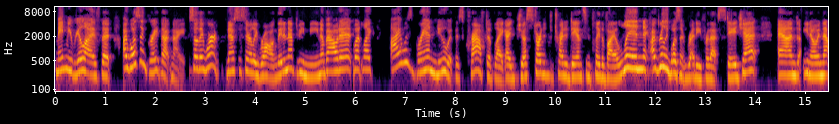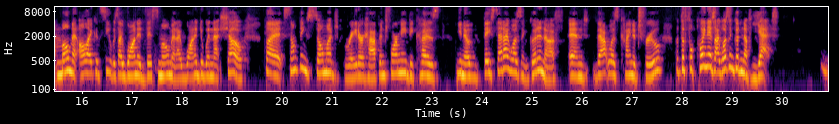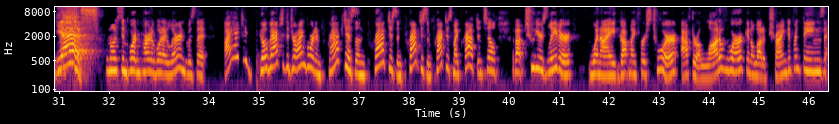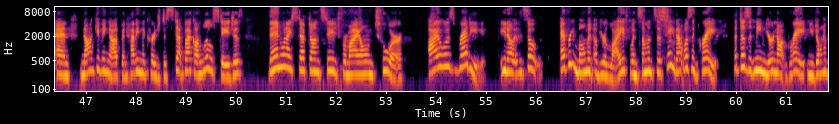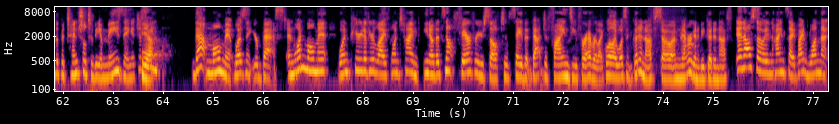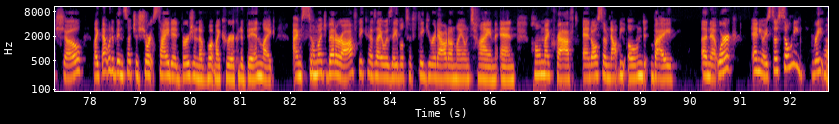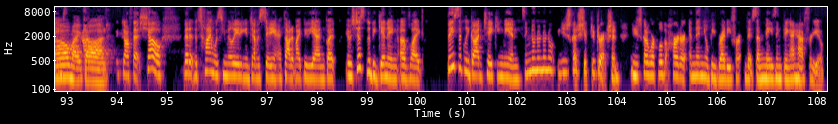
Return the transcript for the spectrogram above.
made me realize that I wasn't great that night. So they weren't necessarily wrong. They didn't have to be mean about it, but like I was brand new at this craft of like, I just started to try to dance and play the violin. I really wasn't ready for that stage yet. And, you know, in that moment, all I could see was I wanted this moment. I wanted to win that show. But something so much greater happened for me because, you know, they said I wasn't good enough. And that was kind of true. But the f- point is, I wasn't good enough yet. Yes. The most important part of what I learned was that I had to go back to the drawing board and practice and practice and practice and practice my craft until about two years later, when I got my first tour after a lot of work and a lot of trying different things and not giving up and having the courage to step back on little stages. Then when I stepped on stage for my own tour, I was ready, you know, and so every moment of your life when someone says, Hey, that wasn't great. That doesn't mean you're not great and you don't have the potential to be amazing. It just yeah. means that moment wasn't your best. And one moment, one period of your life, one time, you know, that's not fair for yourself to say that that defines you forever. Like, well, I wasn't good enough, so I'm never going to be good enough. And also in hindsight, if I'd won that show, like that would have been such a short sighted version of what my career could have been. Like, I'm so much better off because I was able to figure it out on my own time and hone my craft and also not be owned by a network anyway, so so many great things. Oh my god! Picked off that show that at the time was humiliating and devastating. I thought it might be the end, but it was just the beginning of like basically God taking me and saying, no, no, no, no, you just got to shift your direction. And you just got to work a little bit harder and then you'll be ready for this amazing thing I have for you.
